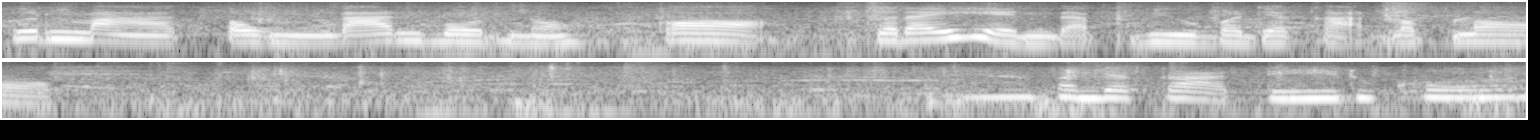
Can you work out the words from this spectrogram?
ขึ้นมาตรงด้านบนเนาะก็จะได้เห็นแบบวิวบรรยากาศรอบๆ เนี่ยบรรยากาศดีทุกคน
